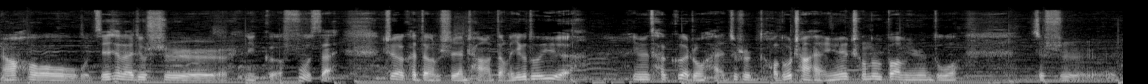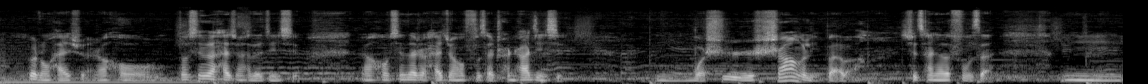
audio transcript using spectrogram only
然后接下来就是那个复赛，这可等时间长，等了一个多月，因为他各种海，就是好多场海，因为成都报名人多，就是各种海选，然后到现在海选还在进行，然后现在是海选和复赛穿插进行。嗯，我是上个礼拜吧去参加的复赛，嗯，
